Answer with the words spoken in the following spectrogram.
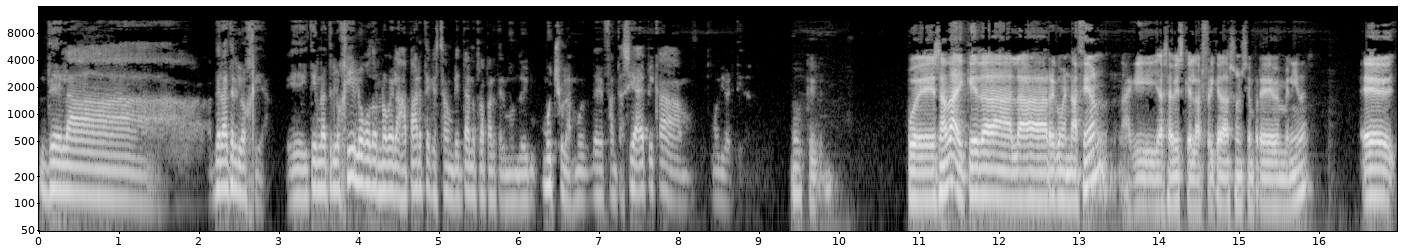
de la, de la trilogía. Y tiene una trilogía y luego dos novelas aparte que están ambientadas en otra parte del mundo. Y muy chulas, muy- de fantasía épica, muy divertidas. ok. Pues nada, ahí queda la recomendación. Aquí ya sabéis que las fricadas son siempre bienvenidas. Eh,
